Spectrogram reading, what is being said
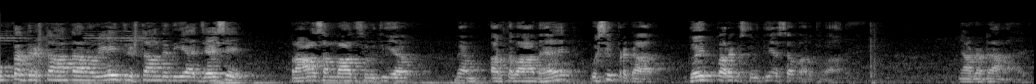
उक्त दृष्टांत और यही दृष्टांत दिया, जैसे प्राण संवाद श्रुतियाँ में अर्थवाद है, उसी प्रकार द्वैत परक श्रुतियाँ सब अर्थवाद है। यहाँ घटाना है।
